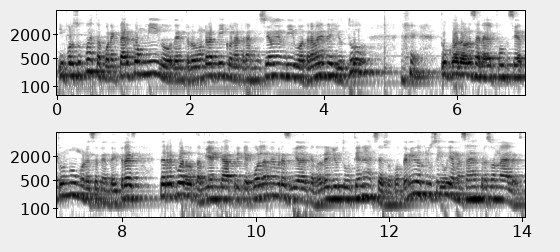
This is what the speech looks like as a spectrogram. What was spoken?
y por supuesto a conectar conmigo dentro de un ratico en la transmisión en vivo a través de YouTube. tu color será el fucsia, tu número es 73. Te recuerdo también, Capri, que con la membresía del canal de YouTube tienes acceso a contenido exclusivo y a mensajes personales.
